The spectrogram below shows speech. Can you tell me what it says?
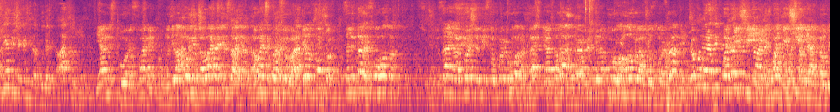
Слідуюча кандидат буде так, що ні. Я не спорю з вами, але діло в тому, что, давайте, давайте працювати. Дело в тому, що солідарність погода зайняла перше місце у перегонах да, і віддала е, кандидатуру голови обласної ради Чому не ради Батьківщині, Батьківщині віддали.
